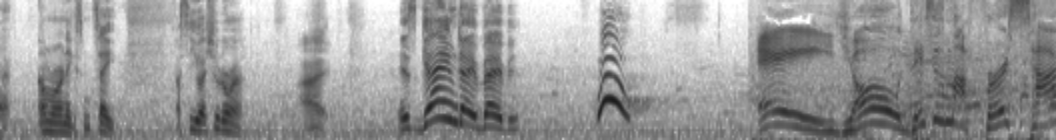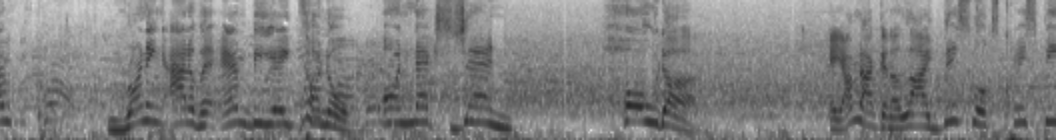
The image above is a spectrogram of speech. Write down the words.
Uh, I'm running some tape. I'll see you at shoot around. All right. It's game day, baby. Woo! Hey, yo, this is my first time running out of an NBA tunnel on next gen. Hold up. Hey, I'm not gonna lie, this looks crispy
